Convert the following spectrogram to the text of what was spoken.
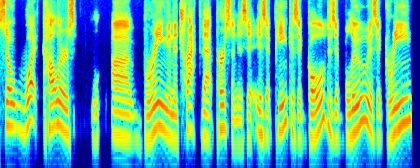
so, what colors uh, bring and attract that person? Is it is it pink? Is it gold? Is it blue? Is it green?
